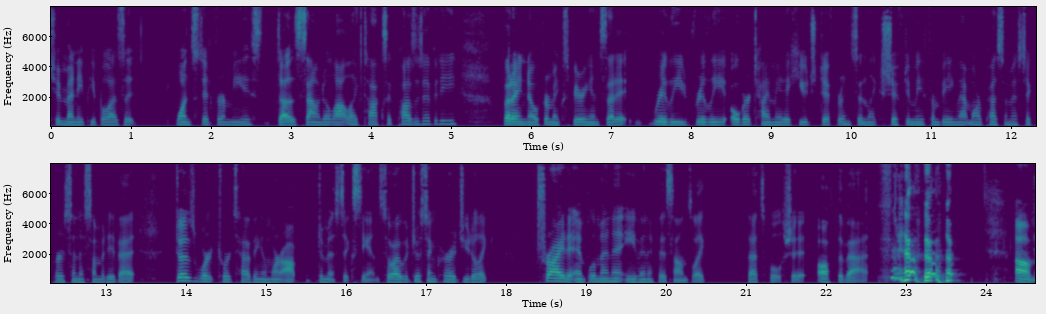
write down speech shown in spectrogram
to many people as it once did for me does sound a lot like toxic positivity, but I know from experience that it really really over time made a huge difference in like shifting me from being that more pessimistic person to somebody that does work towards having a more optimistic stance. So I would just encourage you to like try to implement it even if it sounds like that's bullshit off the bat. Um,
